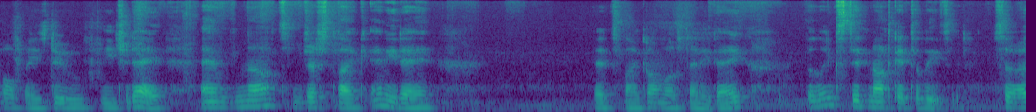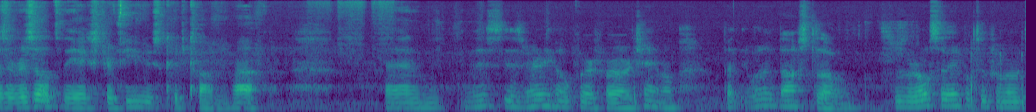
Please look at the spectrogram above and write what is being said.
always do each day, and not just like any day, it's like almost any day, the links did not get deleted, so as a result the extra views could come up, and this is very helpful for our channel. But it wouldn't last long. We were also able to promote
